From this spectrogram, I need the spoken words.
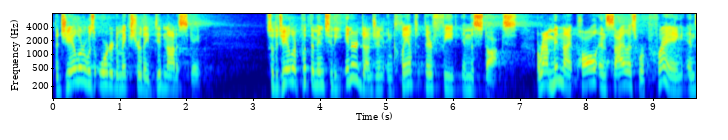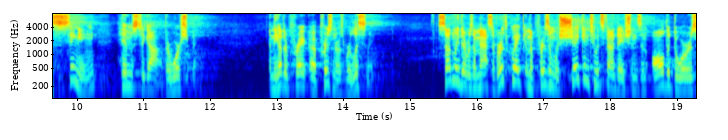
The jailer was ordered to make sure they did not escape. So the jailer put them into the inner dungeon and clamped their feet in the stocks. Around midnight, Paul and Silas were praying and singing hymns to God. They're worshiping. And the other uh, prisoners were listening. Suddenly, there was a massive earthquake, and the prison was shaken to its foundations, and all the doors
